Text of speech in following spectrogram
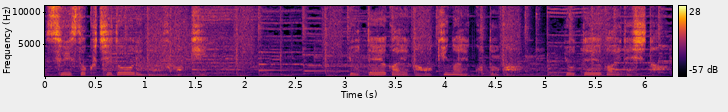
推測値通りの動き。予定外が起きないことが予定外でした。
